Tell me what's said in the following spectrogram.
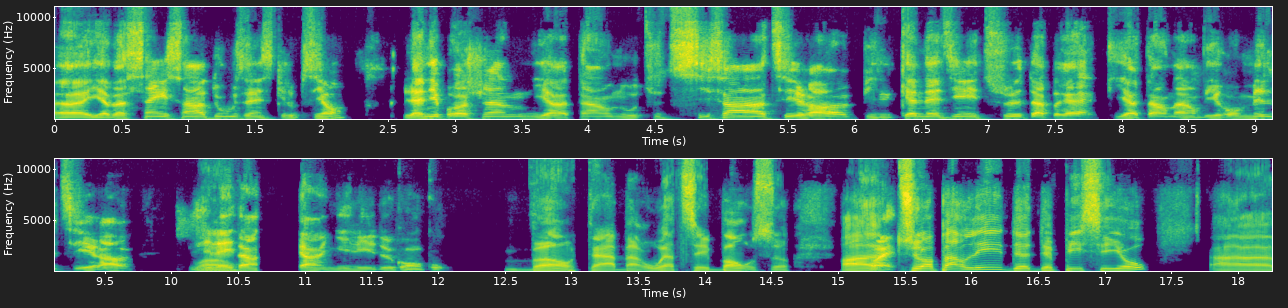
Euh, il y avait 512 inscriptions. L'année prochaine, ils attendent au-dessus de 600 tireurs, puis le Canadien est tout de suite après, qui attendent environ 1000 tireurs. J'ai l'intention de gagner les deux concours. Bon, tabarouette, c'est bon ça. Euh, Ouais. Tu as parlé de, de PCO. Euh,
